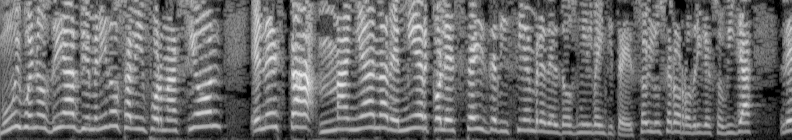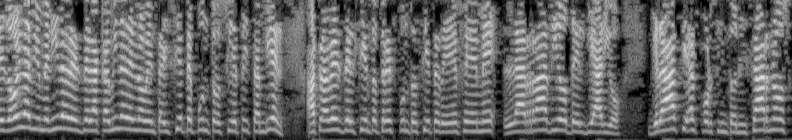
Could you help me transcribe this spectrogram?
Muy buenos días, bienvenidos a la información en esta mañana de miércoles 6 de diciembre del 2023. Soy Lucero Rodríguez Ovilla. Le doy la bienvenida desde la cabina del 97.7 y también a través del 103.7 de FM, la radio del diario. Gracias por sintonizarnos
